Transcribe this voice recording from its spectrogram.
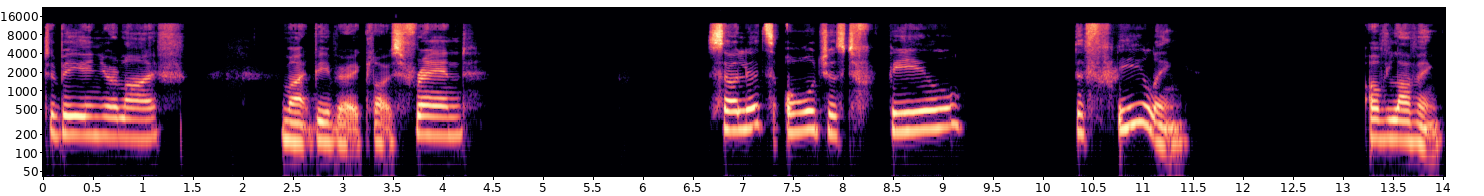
to be in your life, might be a very close friend. So let's all just feel the feeling of loving.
